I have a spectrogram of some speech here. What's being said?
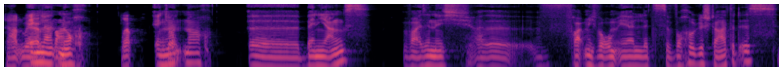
da hatten wir England war- noch, Ja, England noch, äh, Ben Youngs, weiß ich nicht, äh, frag mich, warum er letzte Woche gestartet ist,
